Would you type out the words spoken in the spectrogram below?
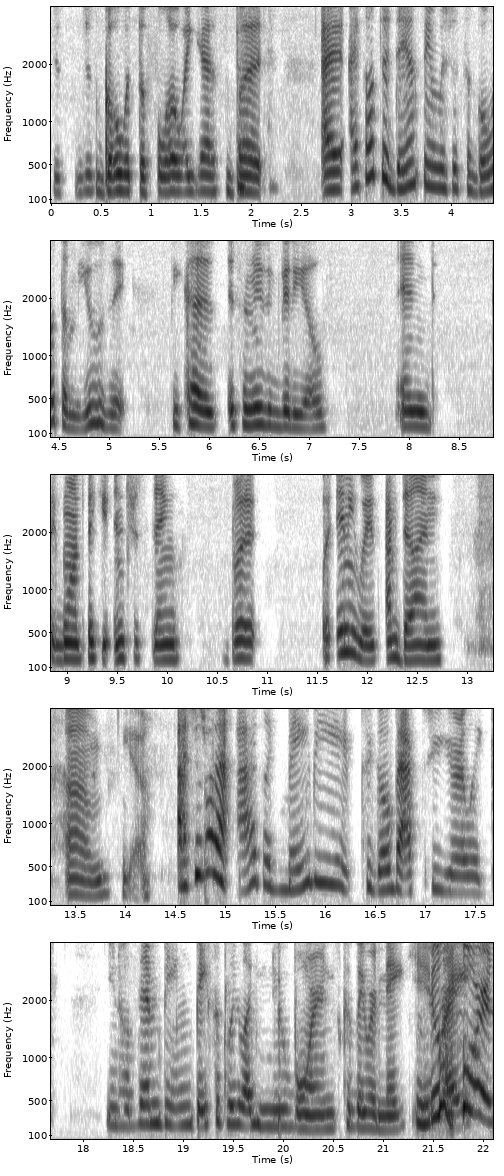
just just go with the flow, I guess. But I I thought the dancing was just to go with the music because it's a music video, and they wanted to make it interesting. But but anyways, I'm done. Um, yeah. I just want to add, like, maybe to go back to your like you know, them being basically like newborns because they were naked. Newborns, right?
